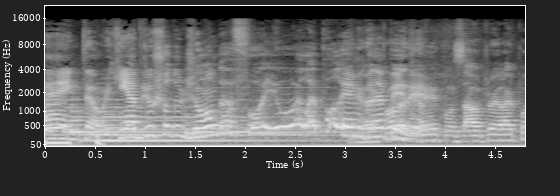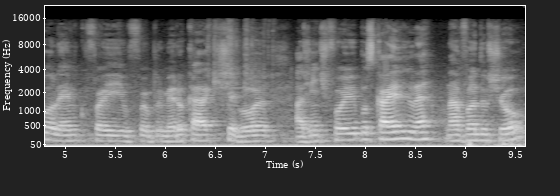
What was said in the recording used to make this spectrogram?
É, então. E quem abriu o show do Jonga foi o Eloy Polêmico, né, Pedro? Polêmico, um salve pro Eloy Polêmico. Foi, foi o primeiro cara que chegou. A gente foi buscar ele, né? Na van do show.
